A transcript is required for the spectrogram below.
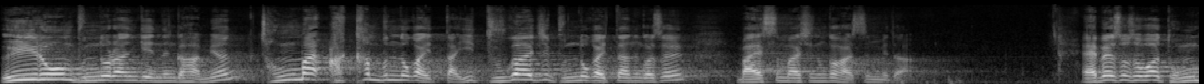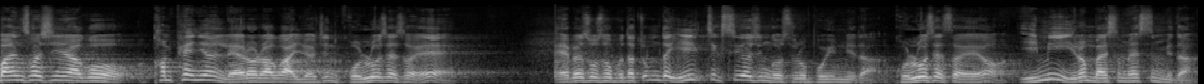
의로운 분노라는 게 있는가 하면 정말 악한 분노가 있다. 이 두 가지 분노가 있다는 것을 말씀하시는 것 같습니다. 에베소서와 동반서신이라고 컴패니언 레러라고 알려진 골로새서에 에베소서보다 좀 더 일찍 쓰여진 것으로 보입니다. 골로새서에요. 이미 이런 말씀을 했습니다.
